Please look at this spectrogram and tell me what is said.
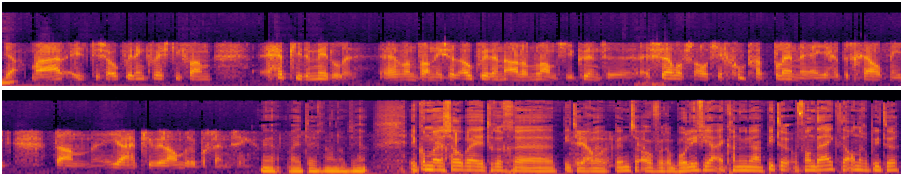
Ja. Maar het is ook weer een kwestie van, heb je de middelen? Want dan is het ook weer een arm land. Je kunt, eh, zelfs als je goed gaat plannen en je hebt het geld niet, dan eh, ja, heb je weer andere begrenzingen. Ja, waar je tegenaan loopt, ja. Ik kom eh, zo bij je terug, Pieter, eh, punt over Bolivia. Ik ga nu naar Pieter van Dijk, de andere Pieter...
